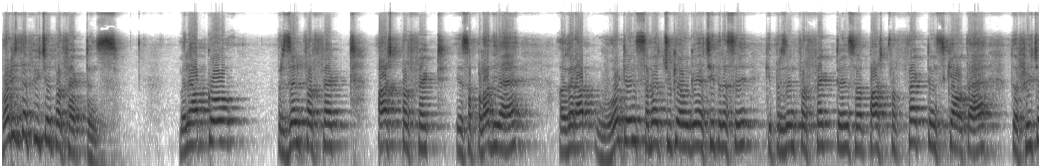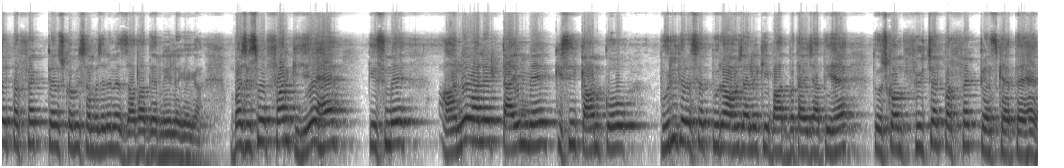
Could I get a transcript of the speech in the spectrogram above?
what is the future perfect tense मैंने आपको प्रेजेंट परफेक्ट पास्ट परफेक्ट ये सब पढ़ा दिया है अगर आप वो टेंस समझ चुके होंगे अच्छी तरह से कि प्रेजेंट परफेक्ट टेंस और पास्ट परफेक्ट टेंस क्या होता है तो फ्यूचर परफेक्ट टेंस को भी समझने में ज़्यादा देर नहीं लगेगा। बस इसमें फ़र्क ये है कि इसमें आने वाले टाइम में किसी काम को पूरी तरह से पूरा हो जाने की बात बताई जाती है तो उसको हम फ्यूचर परफेक्ट टेंस कहते हैं।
